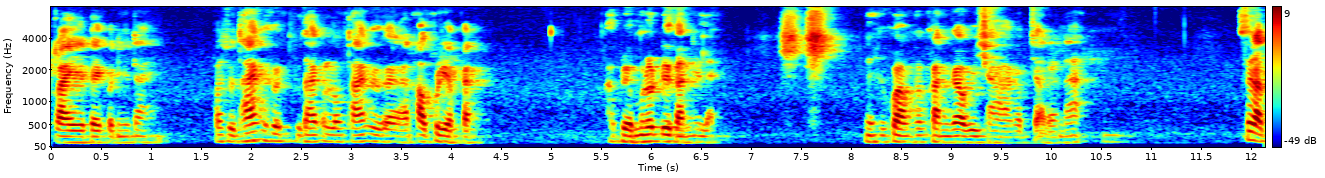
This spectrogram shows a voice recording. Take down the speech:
ไกลไปกว่านี้ได้พอสุดท้ายก็คือสุดท้ายก็ลงท้ายคือการเอาเปรียบกัน เอาเปรียบมนุษย์ด้วยกันนี่แหละนี่คือความสำคัญกับวิชากับจารณะสำหรับ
